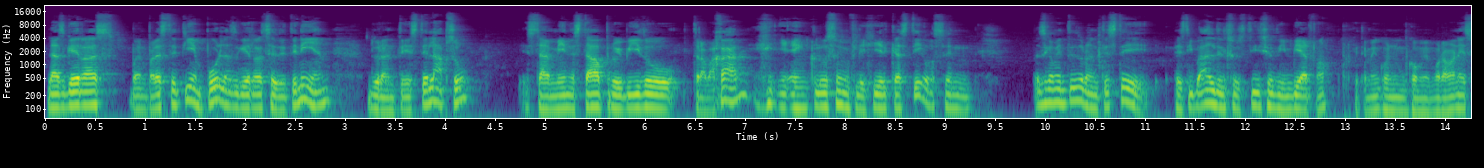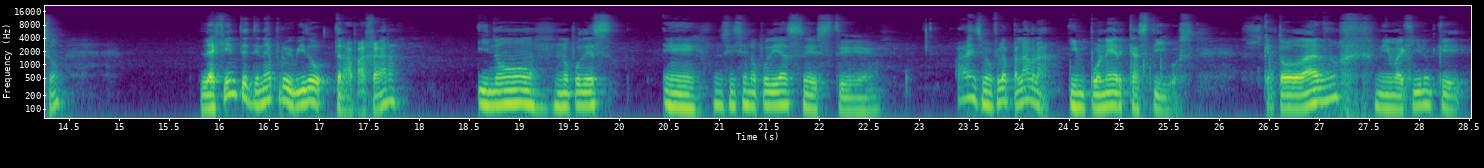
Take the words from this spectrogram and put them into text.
Las guerras, bueno, para este tiempo las guerras se detenían durante este lapso. También estaba prohibido trabajar e incluso infligir castigos en Básicamente durante este festival del solsticio de invierno, porque también conmemoraban eso, la gente tenía prohibido trabajar y no, no podías, no sé si no podías, este, ay, se me fue la palabra, imponer castigos. que a todo dar, ¿no? me imagino que,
